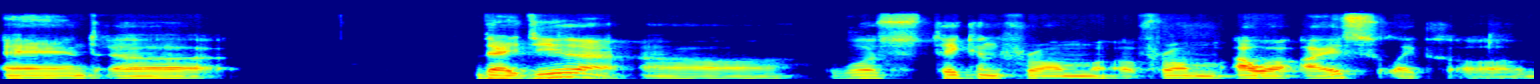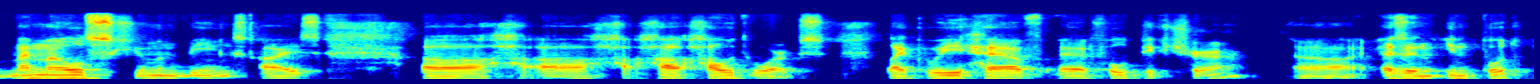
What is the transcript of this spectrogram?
and uh, the idea was taken from uh, from our eyes, like uh, mammals, human beings' eyes, uh, how, how it works. Like we have a full picture as an input,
